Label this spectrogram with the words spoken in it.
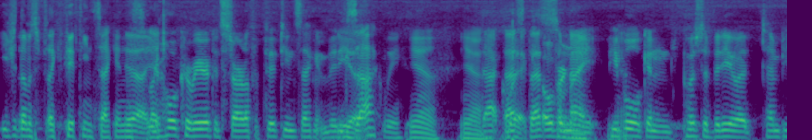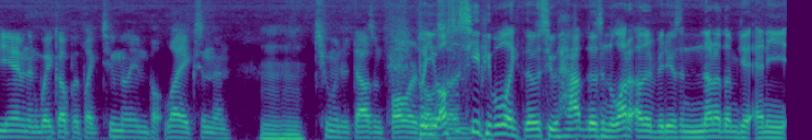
each of them is like 15 seconds. yeah, your whole career could start off a 15 second video. exactly. yeah, yeah. That quick, that's, that's overnight. something- People can post a video at 10 p.m. and then wake up with like two million likes and then hmm 200,000 followers. But you also sudden. see people like those who have those in a lot of other videos, and none of them get any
